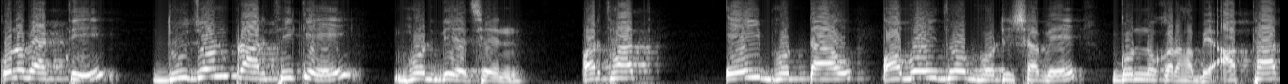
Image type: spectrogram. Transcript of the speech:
কোনো ব্যক্তি দুজন প্রার্থীকে ভোট দিয়েছেন। অর্থাৎ এই ভোটটাও অবৈধ ভোট হিসাবে গণ্য করা হবে। অর্থাৎ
